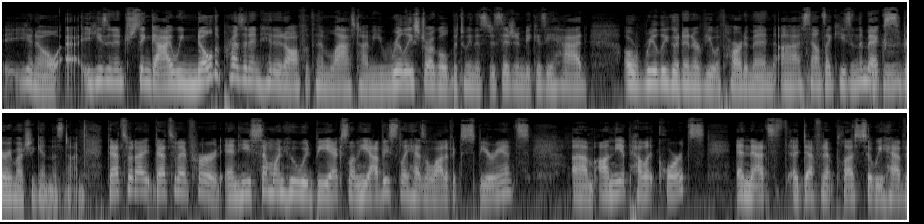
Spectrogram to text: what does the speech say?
you know, uh, he's an interesting guy. We know the president hit it off with him last time. He really struggled between this decision because he had a really good interview with Hardiman. Uh, sounds like he's in the mix mm-hmm. very much again this time. That's what I that's what I've heard, and he's someone who would be excellent. He obviously has a lot of experience um, on the appellate courts, and that's a definite plus. So we have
